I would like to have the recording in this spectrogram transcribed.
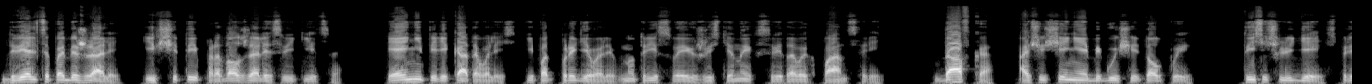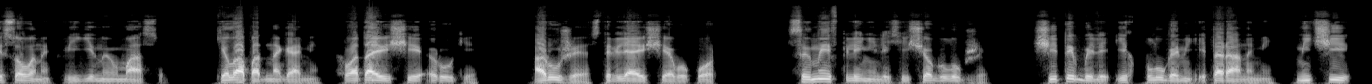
Двельцы побежали, их щиты продолжали светиться, и они перекатывались и подпрыгивали внутри своих жестяных световых панцирей. Давка, ощущение бегущей толпы, тысяч людей, спрессованных в единую массу, тела под ногами, хватающие руки, оружие, стреляющее в упор. Сыны вклинились еще глубже. Щиты были их плугами и таранами, мечи,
